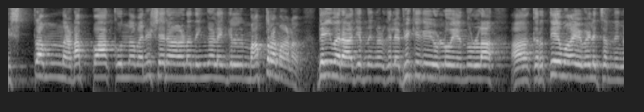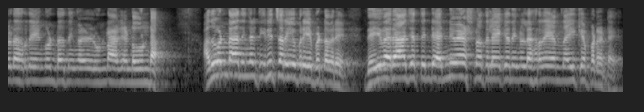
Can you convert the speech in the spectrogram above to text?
ഇഷ്ടം നടപ്പാക്കുന്ന മനുഷ്യരാണ് നിങ്ങളെങ്കിൽ മാത്രമാണ് ദൈവരാജ്യം നിങ്ങൾക്ക് ലഭിക്കുകയുള്ളൂ എന്നുള്ള ആ കൃത്യമായ വെളിച്ചം നിങ്ങളുടെ ഹൃദയം കൊണ്ട് നിങ്ങൾ ഉണ്ടാകേണ്ടതുണ്ട്. അതുകൊണ്ട് നിങ്ങൾ തിരിച്ചറിയൂ പ്രിയപ്പെട്ടവരെ. ദൈവരാജ്യത്തിന്റെ അന്വേഷണത്തിലേക്ക് നിങ്ങളുടെ ഹൃദയം നയിക്കപ്പെടട്ടെ.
